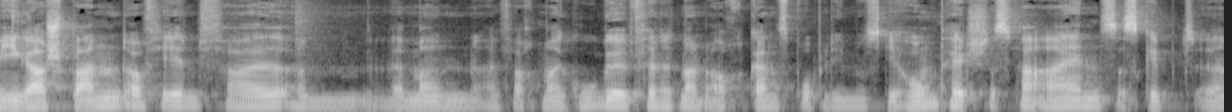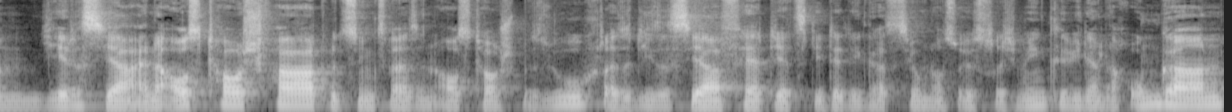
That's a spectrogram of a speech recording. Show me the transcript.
Mega spannend auf jeden Fall. Ähm, wenn man einfach mal googelt, findet man auch ganz problemlos die Homepage des Vereins. Es gibt ähm, jedes Jahr eine Austauschfahrt bzw. einen Austauschbesuch. Also dieses Jahr fährt jetzt die Delegation aus Österreich-Winkel wieder nach Ungarn.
